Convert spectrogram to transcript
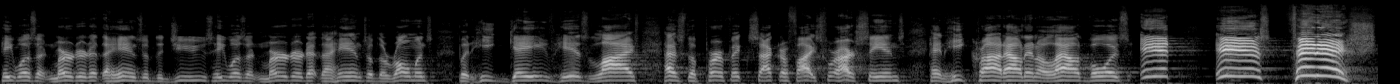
He wasn't murdered at the hands of the Jews, he wasn't murdered at the hands of the Romans, but he gave his life as the perfect sacrifice for our sins. And he cried out in a loud voice, It is finished.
